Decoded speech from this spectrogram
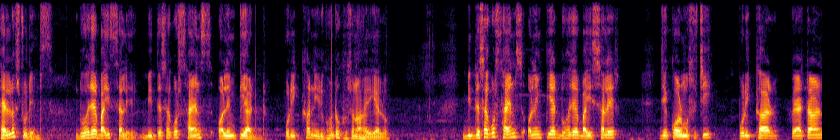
হ্যালো স্টুডেন্টস দু হাজার বাইশ সালে বিদ্যাসাগর সায়েন্স অলিম্পিয়াড পরীক্ষার নির্ঘণ্ট ঘোষণা হয়ে গেল। বিদ্যাসাগর সায়েন্স অলিম্পিয়াড দু হাজার বাইশ সালের যে কর্মসূচি, পরীক্ষার প্যাটার্ন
